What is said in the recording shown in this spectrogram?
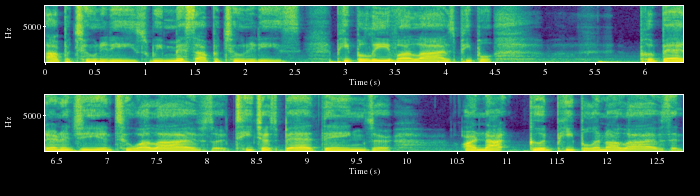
opportunities, we miss opportunities, people leave our lives, people put bad energy into our lives or teach us bad things or are not good people in our lives and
